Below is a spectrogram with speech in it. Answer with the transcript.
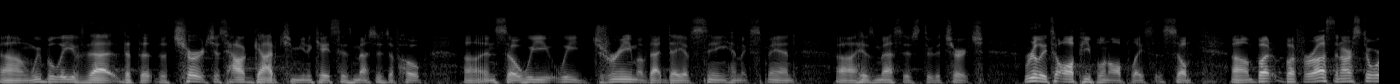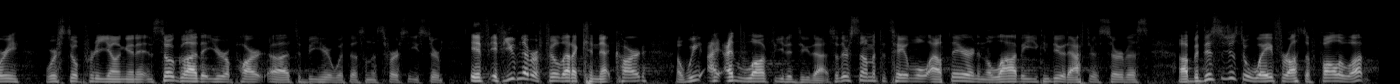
Um, we believe that, that the, the church is how God communicates His message of hope. Uh, and so we, we dream of that day of seeing Him expand uh, His message through the church really to all people in all places. So, um, but, but for us in our story, we're still pretty young in it, and so glad that you're a part uh, to be here with us on this first Easter. If, if you've never filled out a Connect card, uh, we, I, would love for you to do that. So there's some at the table out there and in the lobby. You can do it after the service. Uh, but this is just a way for us to follow up.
